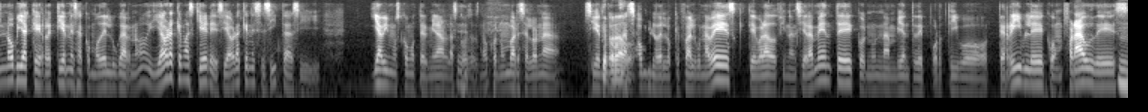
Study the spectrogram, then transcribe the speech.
novia que retienes a como del lugar, ¿no? ¿Y ahora qué más quieres? ¿Y ahora qué necesitas? Y ya vimos cómo terminaron las cosas, ¿no? Con un Barcelona siendo una sombra de lo que fue alguna vez, quebrado financieramente, con un ambiente deportivo terrible, con fraudes.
